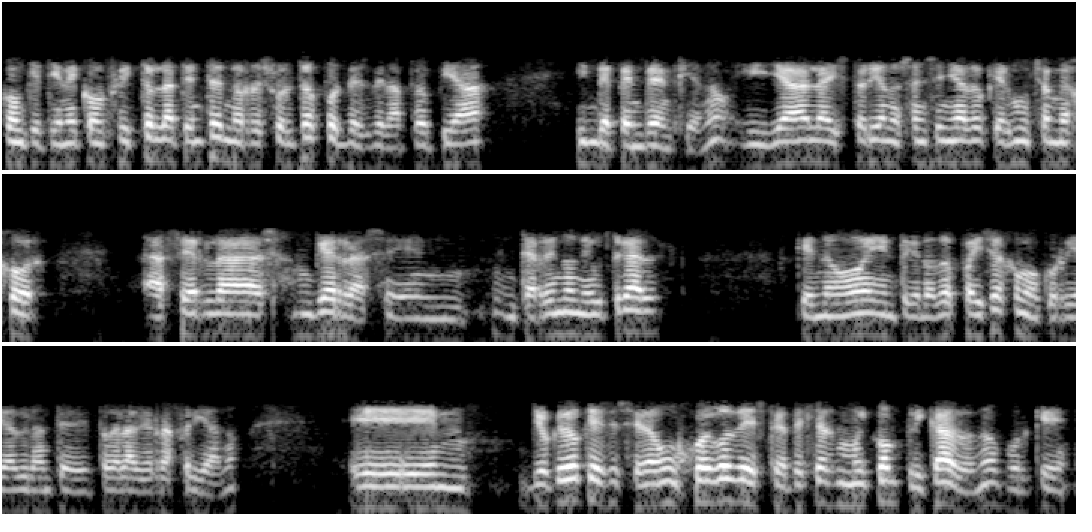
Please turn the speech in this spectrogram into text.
con que tiene conflictos latentes no resueltos pues desde la propia independencia, ¿no? Y ya la historia nos ha enseñado que es mucho mejor hacer las guerras en, terreno neutral que no entre los dos países como ocurría durante toda la Guerra Fría, ¿no? Eh, yo creo que será un juego de estrategias muy complicado, ¿no? Porque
